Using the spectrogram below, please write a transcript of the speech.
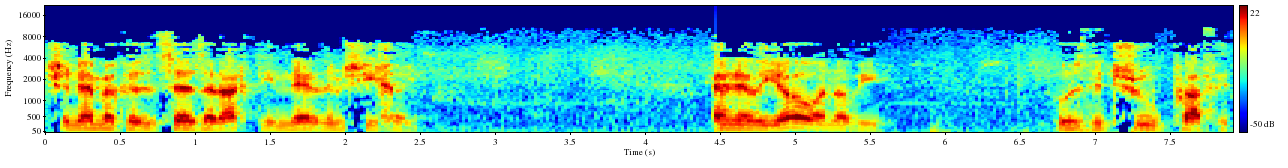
Shenemar, because it says, Arachti Ner Limshichai and Eliyahu Anavi, who is the true prophet.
